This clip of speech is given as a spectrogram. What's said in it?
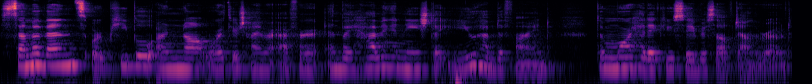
Some events or people are not worth your time or effort, and by having a niche that you have defined, the more headache you save yourself down the road.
